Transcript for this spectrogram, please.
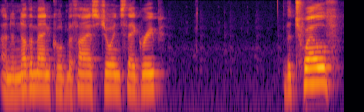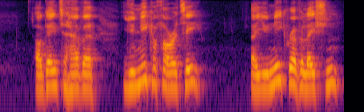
and another man called Matthias joins their group. The 12 are going to have a unique authority, a unique revelation,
